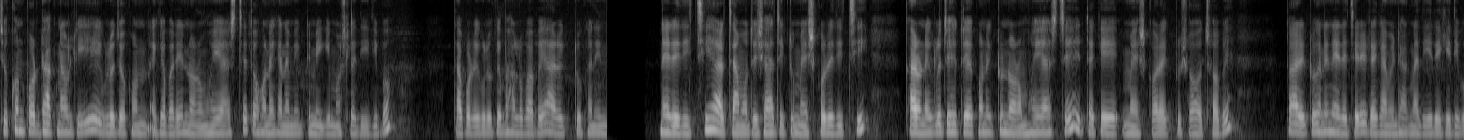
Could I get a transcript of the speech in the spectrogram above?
কিছুক্ষণ পর ঢাকনা উল্টিয়ে এগুলো যখন একেবারে নরম হয়ে আসছে, তখন এখানে আমি একটা ম্যাগি মশলা দিয়ে দিব। তারপর এগুলোকে ভালোভাবে আর একটুখানি নেড়ে দিচ্ছি আর চামচের সাহায্যে একটু ম্যাশ করে দিচ্ছি। কারণ এগুলো যেহেতু এখন একটু নরম হয়ে আসছে, এটাকে ম্যাশ করা একটু সহজ হবে। তো আর একটুখানি নেড়ে চেড়ে এটাকে আমি ঢাকনা দিয়ে রেখে দিব।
